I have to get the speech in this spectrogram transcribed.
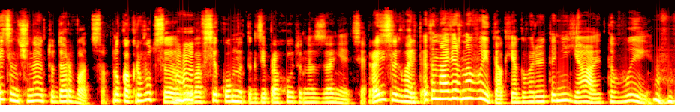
дети начинают туда рваться. Ну, как рвут рвутся угу. во все комнаты, где проходят у нас занятия. Родители говорят, это, наверное, вы так. Я говорю, это не я, это вы. Угу.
